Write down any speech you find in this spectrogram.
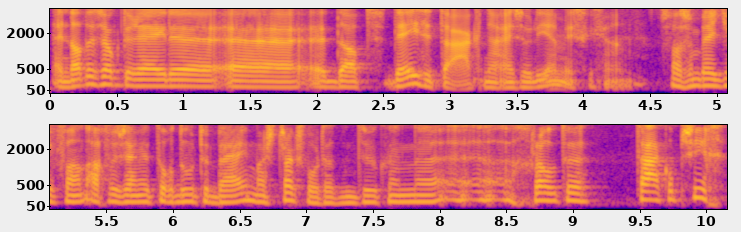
En dat is ook de reden uh, dat deze taak naar SODM is gegaan. Het was een beetje van, ach, we zijn er toch doet erbij, maar straks wordt dat natuurlijk een, uh, een grote taak op zich.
